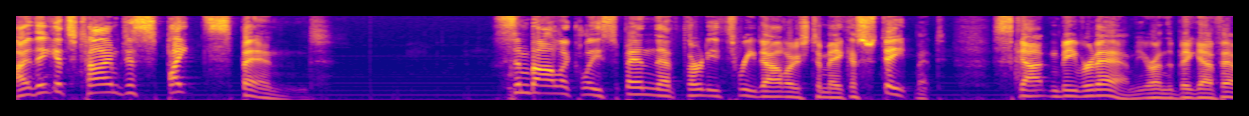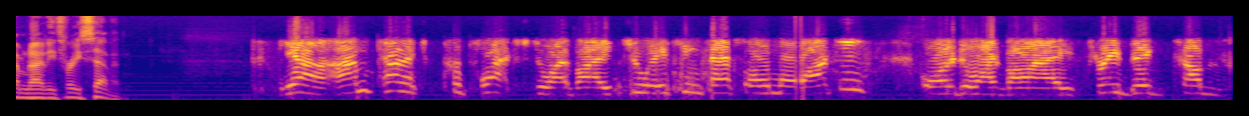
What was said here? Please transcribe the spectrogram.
I think it's time to spite spend. Symbolically spend that $33 to make a statement. Scott and Beaver Dam, you're on the Big FM 93.7. Yeah, I'm kind of perplexed. Do I buy two 18 packs of Milwaukee, or do I buy three big tubs of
